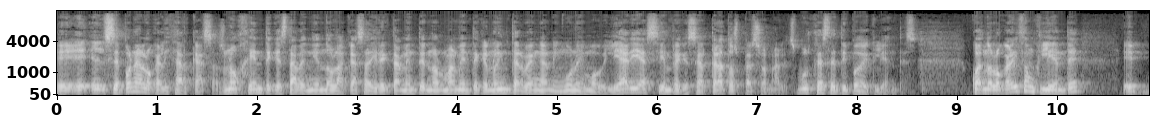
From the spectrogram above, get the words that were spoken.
eh, eh, él se pone a localizar casas, ¿no? Gente que está vendiendo la casa directamente, normalmente que no intervenga ninguna inmobiliaria, siempre que sea tratos personales. Busca este tipo de clientes. Cuando localiza un cliente, eh,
